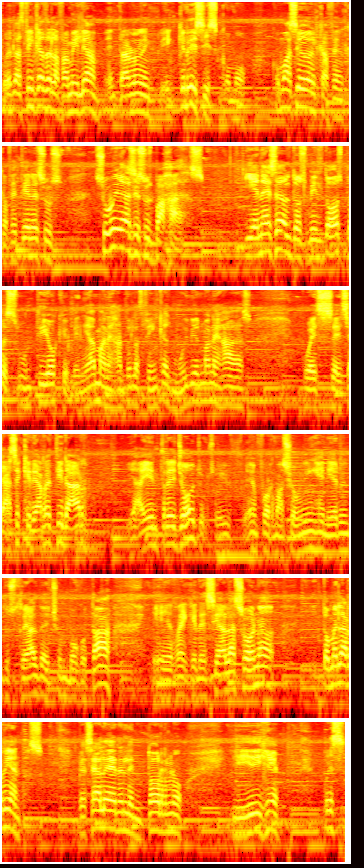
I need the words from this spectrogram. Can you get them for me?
pues las fincas de la familia entraron en, en crisis, como, como ha sido el café. El café tiene sus subidas y sus bajadas. Y en ese del 2002, pues un tío que venía manejando las fincas muy bien manejadas, pues eh, ya se quería retirar y ahí entré yo, yo soy en formación ingeniero industrial, de hecho en Bogotá, eh, regresé a la zona y tomé las riendas. Empecé a leer el entorno y dije, pues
